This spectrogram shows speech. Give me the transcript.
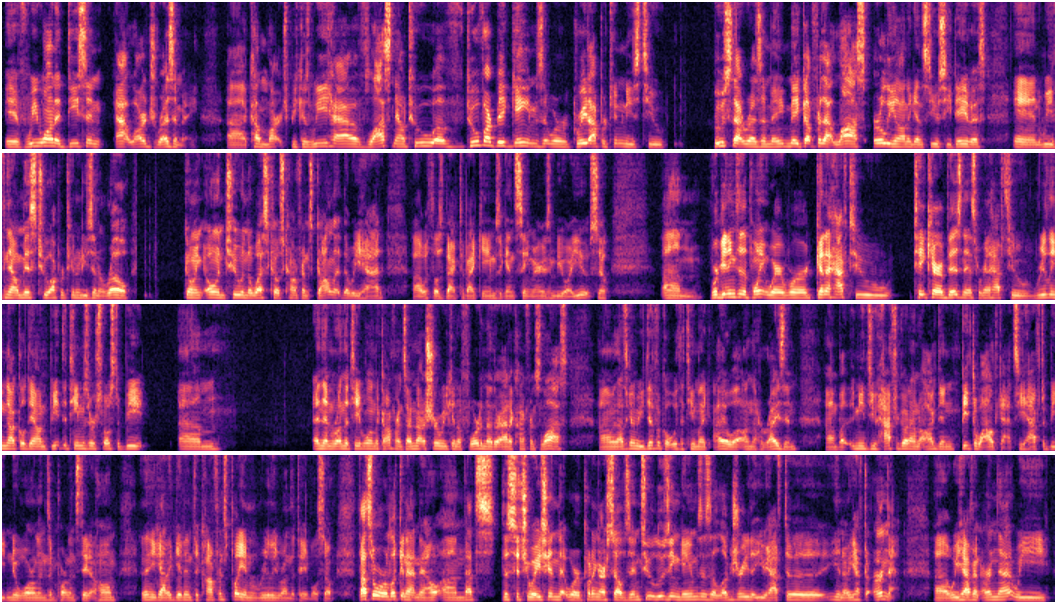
if we want a decent at large resume uh, come March because we have lost now two of two of our big games that were great opportunities to boost that resume, make up for that loss early on against UC Davis, and we've now missed two opportunities in a row, going 0 2 in the West Coast Conference gauntlet that we had uh, with those back to back games against St. Mary's and BYU. So um, we're getting to the point where we're gonna have to take care of business. We're gonna have to really knuckle down, beat the teams we're supposed to beat. Um, and then run the table in the conference. I'm not sure we can afford another out of conference loss. Um, and that's going to be difficult with a team like Iowa on the horizon. Um, but it means you have to go down to Ogden, beat the Wildcats. You have to beat New Orleans and Portland State at home. And then you got to get into conference play and really run the table. So that's what we're looking at now. Um, that's the situation that we're putting ourselves into. Losing games is a luxury that you have to, you know, you have to earn that. Uh, we haven't earned that. We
